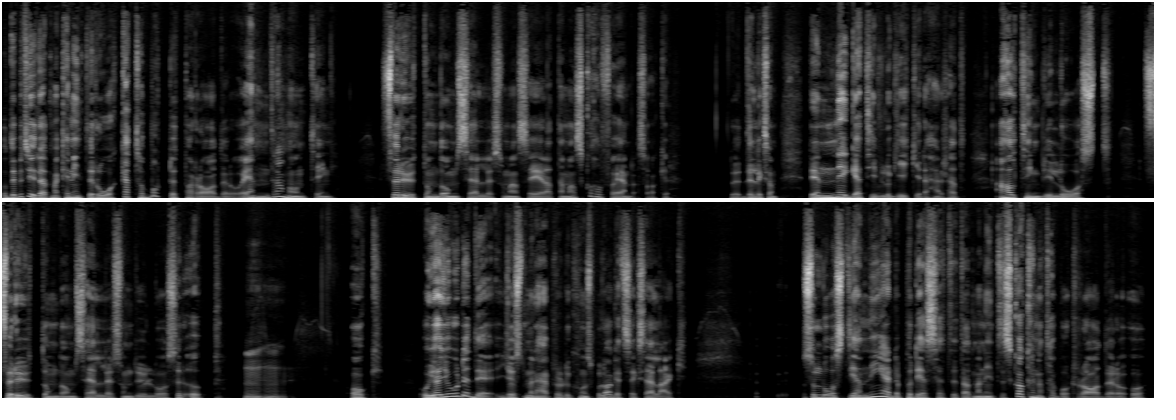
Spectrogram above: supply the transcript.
Och Det betyder att man kan inte råka ta bort ett par rader och ändra någonting, förutom de celler som man säger att man ska få ändra saker. Det är, liksom, det är en negativ logik i det här, så att allting blir låst förutom de celler som du låser upp. Mm. Och, och jag gjorde det just med det här produktionsbolagets Excel-ark. Så låste jag ner det på det sättet att man inte ska kunna ta bort rader och, och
